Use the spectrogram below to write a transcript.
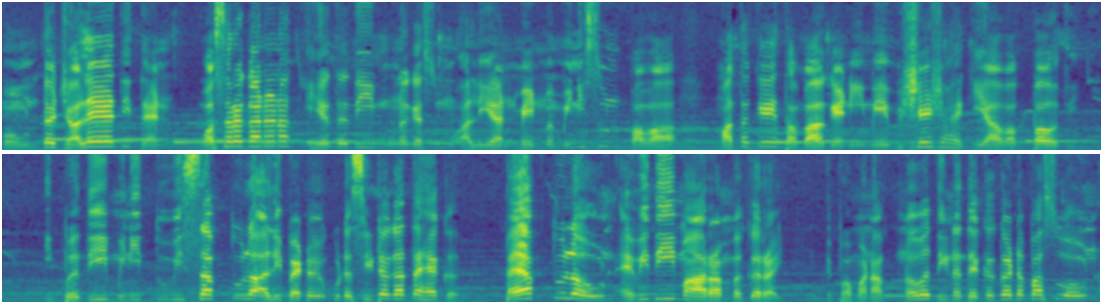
මොවුන්ට ජලය ඇති තැන් වසර ගණනක් ඉහතදී මුණගැසුණු අලියන් මෙන්ම මිනිසුන් පවා මතකේ තබා ගැනීමේ විශේෂ හැකියාවක් පවති. ඉපදී මිනිත්තු විස්සක් තුළ අලි පැටයකුට සිටගත හැක පැයක් තුළ ඔවුන් ඇවිදීම ආරම්භ කරයි. එපමණක් නොව දින දෙකකට පසු ඔවුන්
